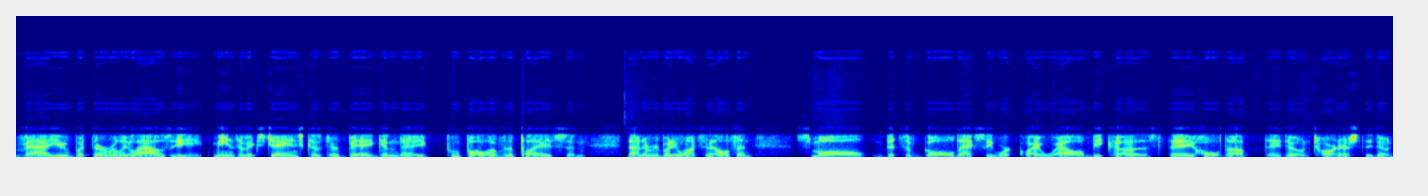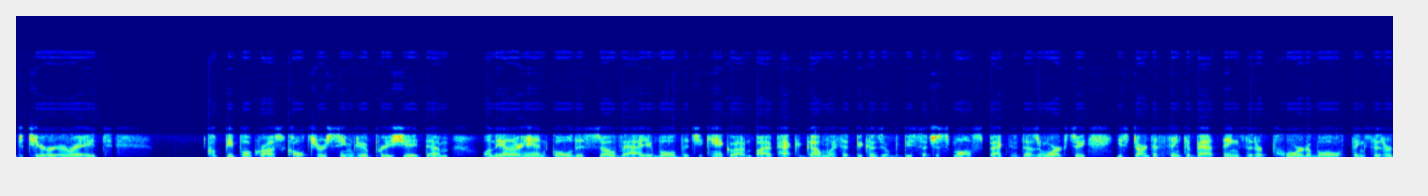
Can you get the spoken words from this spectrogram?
value, but they're really lousy means of exchange because they're big and they poop all over the place, and not everybody wants an elephant. Small bits of gold actually work quite well because they hold up, they don't tarnish, they don't deteriorate people across cultures seem to appreciate them. On the other hand, gold is so valuable that you can't go out and buy a pack of gum with it because it would be such a small speck that it doesn't work. So you start to think about things that are portable, things that are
